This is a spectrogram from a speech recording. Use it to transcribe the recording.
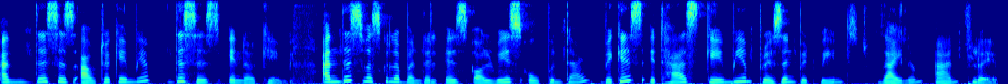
and this is outer cambium this is inner cambium and this vascular bundle is always open type because it has cambium present between xylem and phloem.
